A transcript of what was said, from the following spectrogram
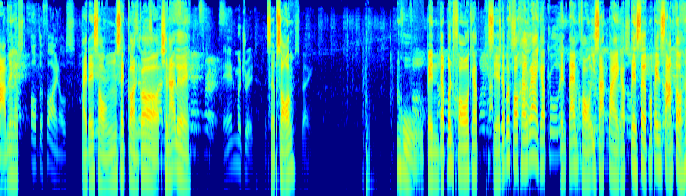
3นะครับไทยได้ 2 เซตก่อนก็ชนะเลย เสิร์ฟ2โอ้โหเป็นดับเบิลฟอร์ครับ เสียดับเบิลฟอร์ครั้งแรกครับ เป็นแต้มของอิซักไปครับ เปลี่ยนเสิร์ฟมาเป็น 3 ต่อ 5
